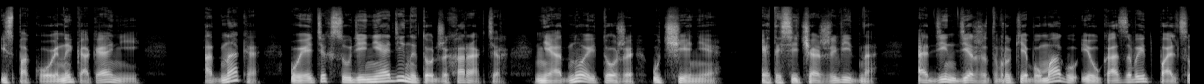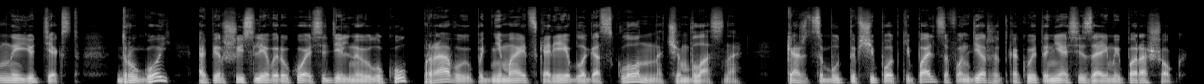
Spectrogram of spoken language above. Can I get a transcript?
и спокойны, как и они. Однако у этих судей не один и тот же характер, не одно и то же учение. Это сейчас же видно. Один держит в руке бумагу и указывает пальцем на ее текст. Другой, опершись левой рукой о седельную луку, правую поднимает скорее благосклонно, чем властно. Кажется, будто в щепотке пальцев он держит какой-то неосязаемый порошок.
